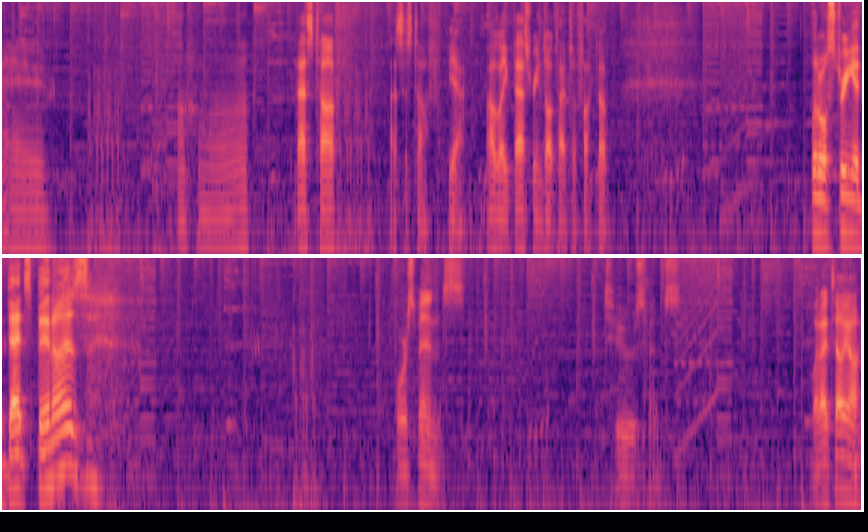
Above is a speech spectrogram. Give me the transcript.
Okay. Uh-huh. That's tough. That's just tough. Yeah. I was like, that screen's all types of fucked up. Little string of dead spinners. Four spins. Two spins. What I tell y'all,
